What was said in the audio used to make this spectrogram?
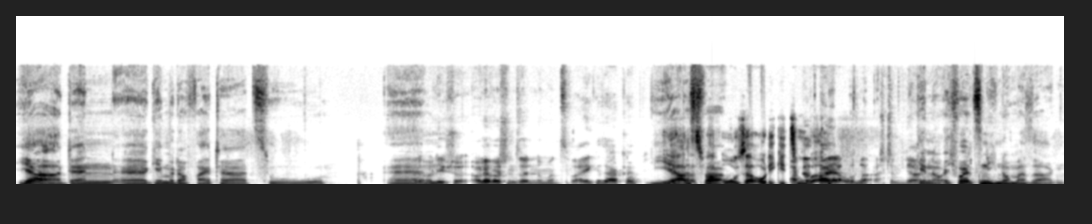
Ja, dann äh, gehen wir doch weiter zu. Hat Ähm, Olli schon, Oliver schon seine Nummer 2 gesagt gehabt? Ja, das, war Osa Ach, das war ja? Ach, stimmt, ja. Genau, ich wollte es nicht nochmal sagen.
